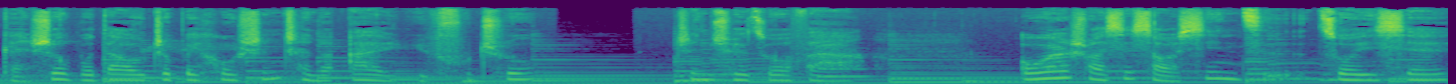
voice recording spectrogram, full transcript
感受不到这背后深沉的爱与付出。正确做法：偶尔耍些小性子，做一些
